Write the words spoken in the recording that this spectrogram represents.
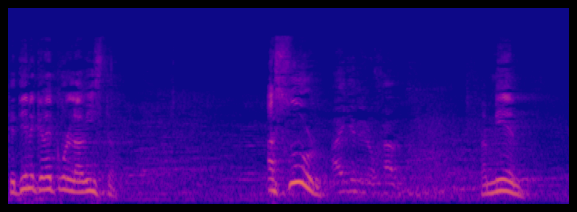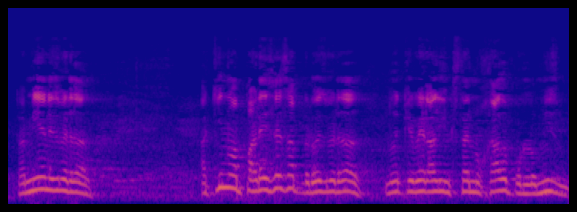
que tiene que ver con la vista. Azur, Alguien enojado. también, también es verdad. Aquí no aparece esa, pero es verdad. No hay que ver a alguien que está enojado por lo mismo.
